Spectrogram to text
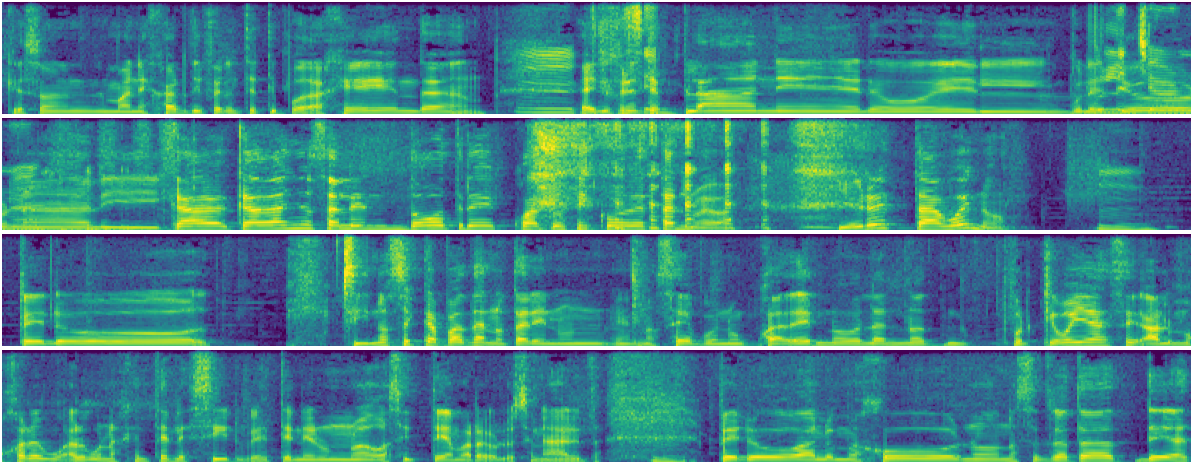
que son manejar diferentes tipos de agenda. Mm, hay diferentes planes o el bullet, journal, Y cada, cada año salen dos, tres, cuatro, cinco de estas nuevas. Y ahora está bueno. Mm. Pero si no soy capaz de anotar en un, no sé, pues en un cuaderno las porque voy a hacer? A lo mejor a alguna gente le sirve tener un nuevo sistema revolucionario, mm. pero a lo mejor no, no se trata de,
